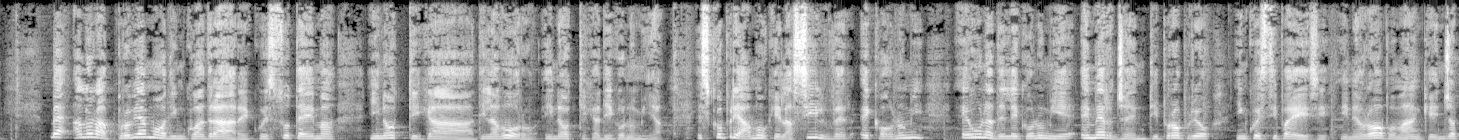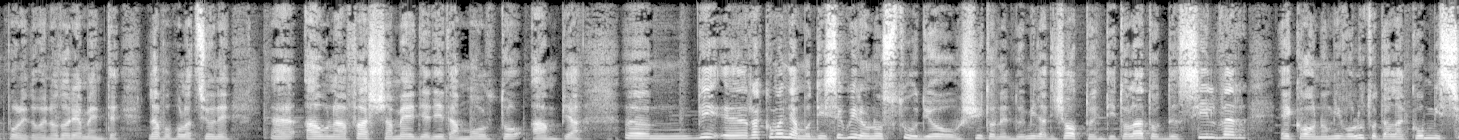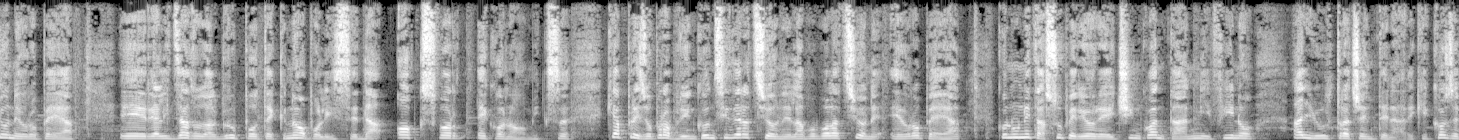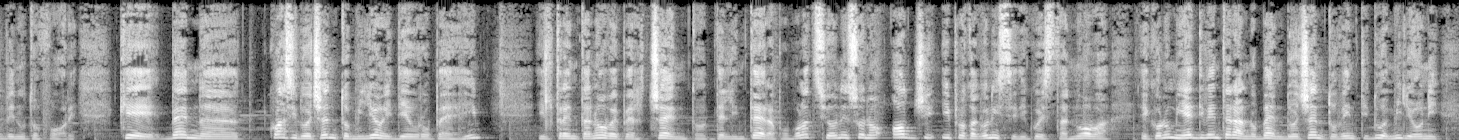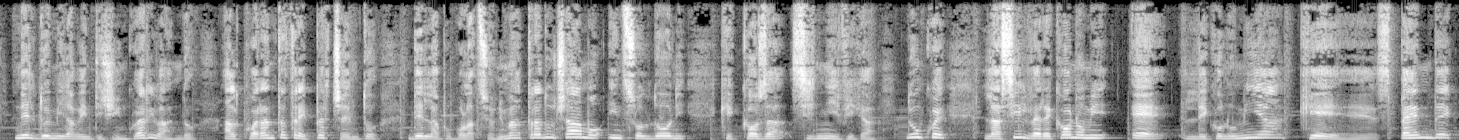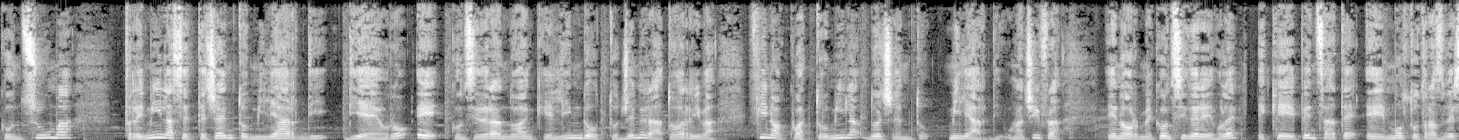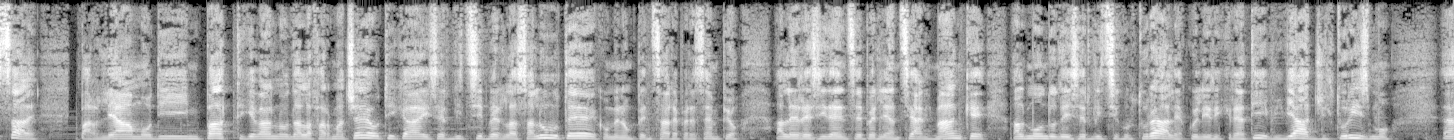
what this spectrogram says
Beh, allora proviamo ad inquadrare questo tema in ottica di lavoro in ottica di economia e scopriamo che la silver economy è una delle economie emergenti proprio in questi paesi, in Europa ma anche in Giappone dove notoriamente la popolazione eh, ha una fascia media di età molto ampia. Um, vi eh, raccomandiamo di seguire uno studio uscito nel 2018 intitolato The Silver Economy voluto dalla Commissione europea realizzato dal gruppo Technopolis e da Oxford Economics, che ha preso proprio in considerazione la popolazione europea con un'età superiore ai 50 anni fino agli ultracentenari. Che cosa è venuto fuori? Che ben eh, quasi 200 milioni di europei il 39% dell'intera popolazione, sono oggi i protagonisti di questa nuova economia e diventeranno ben 222 milioni nel 2025, arrivando al 43% della popolazione. Ma traduciamo in soldoni che cosa significa. Dunque, la silver economy è l'economia che spende, consuma, 3.700 miliardi di euro e, considerando anche l'indotto generato, arriva fino a 4.200 miliardi, una cifra enorme, considerevole e che pensate è molto trasversale. Parliamo di impatti che vanno dalla farmaceutica ai servizi per la salute, come non pensare per esempio alle residenze per gli anziani, ma anche al mondo dei servizi culturali, a quelli ricreativi, viaggi, il turismo,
